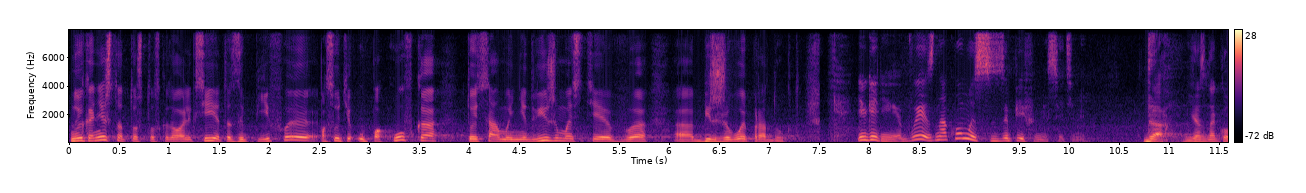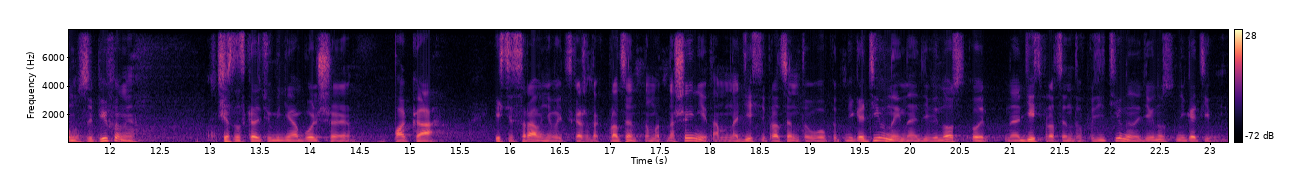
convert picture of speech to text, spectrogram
Ну и, конечно, то, что сказал Алексей, это запифы, по сути, упаковка той самой недвижимости в э, биржевой продукт. Евгений, вы знакомы с запифами, с этими? Да, я знаком с запифами. Честно сказать, у меня больше пока если сравнивать, скажем так, в процентном отношении, там, на 10% опыт негативный, на, 90, ой, на 10% позитивный, на 90% негативный.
